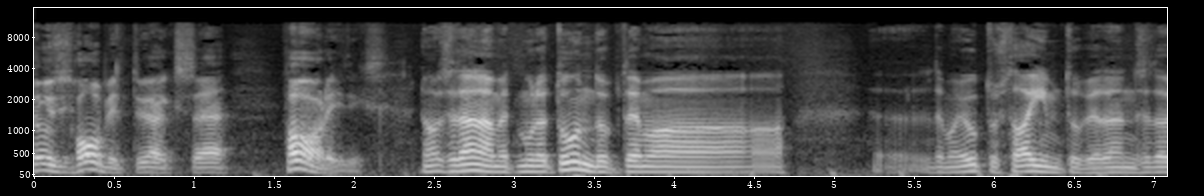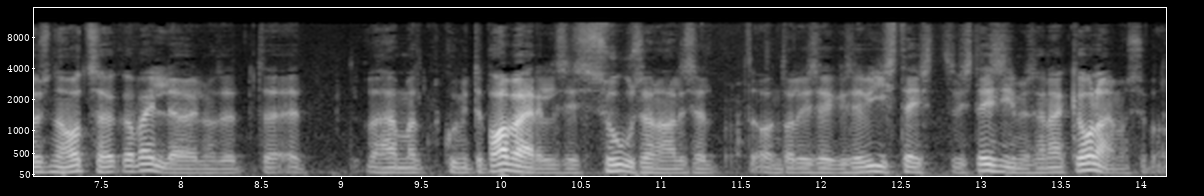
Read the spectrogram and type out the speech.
tõusis hoobilt üheks äh, favoriidiks. no seda enam, et mulle tundub tema, tema jutust aimdub ja ta on seda üsna otse ka välja öelnud, et, et vähemalt kui mitte paberil, siis suusõnaliselt on tal isegi see viisteist vist esimesena äkki olemas juba?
